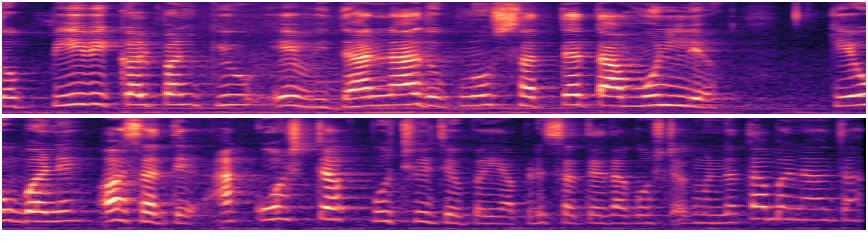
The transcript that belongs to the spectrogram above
તો પી વિકલ્પન ક્યુ એ વિધાનના રૂપનું સત્યતા મૂલ્ય કેવું બને? અસત્ય. આ કોષ્ટક પૂછ્યું છે ભાઈ. આપણે સત્યતા કોષ્ટકમાં નહોતા બનાવતા.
